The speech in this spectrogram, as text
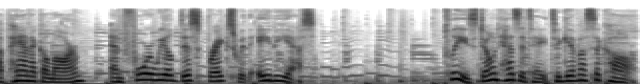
a panic alarm, and four-wheel disc brakes with ABS. Please don't hesitate to give us a call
